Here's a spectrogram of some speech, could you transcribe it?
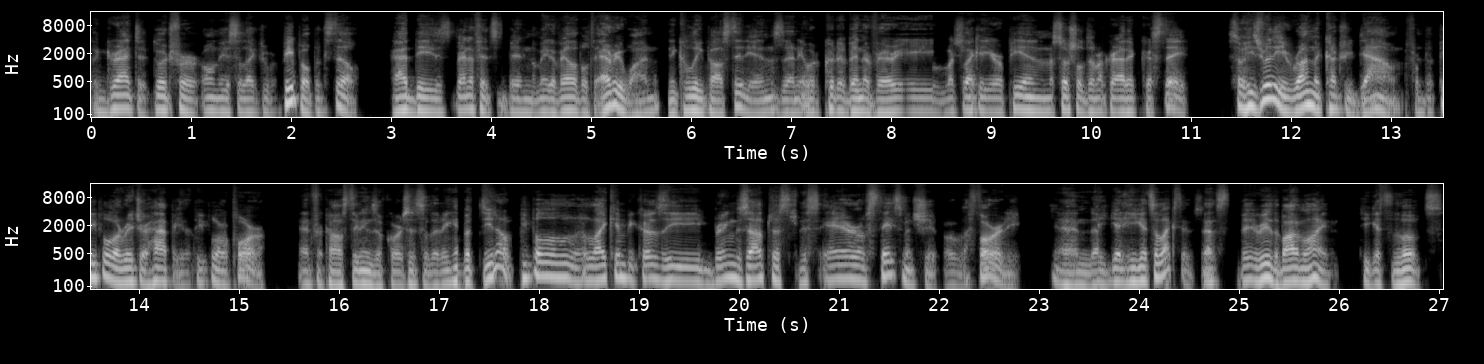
And granted, good for only a select group of people, but still, had these benefits been made available to everyone, including Palestinians, then it would, could have been a very much like a European social democratic state. So he's really run the country down. For the people who are rich are happy, the people who are poor and for Palestinians, of course, it's a living. But you know, people like him because he brings out this this air of statesmanship, of authority, and he get he gets elected. That's really the bottom line. He gets the votes.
